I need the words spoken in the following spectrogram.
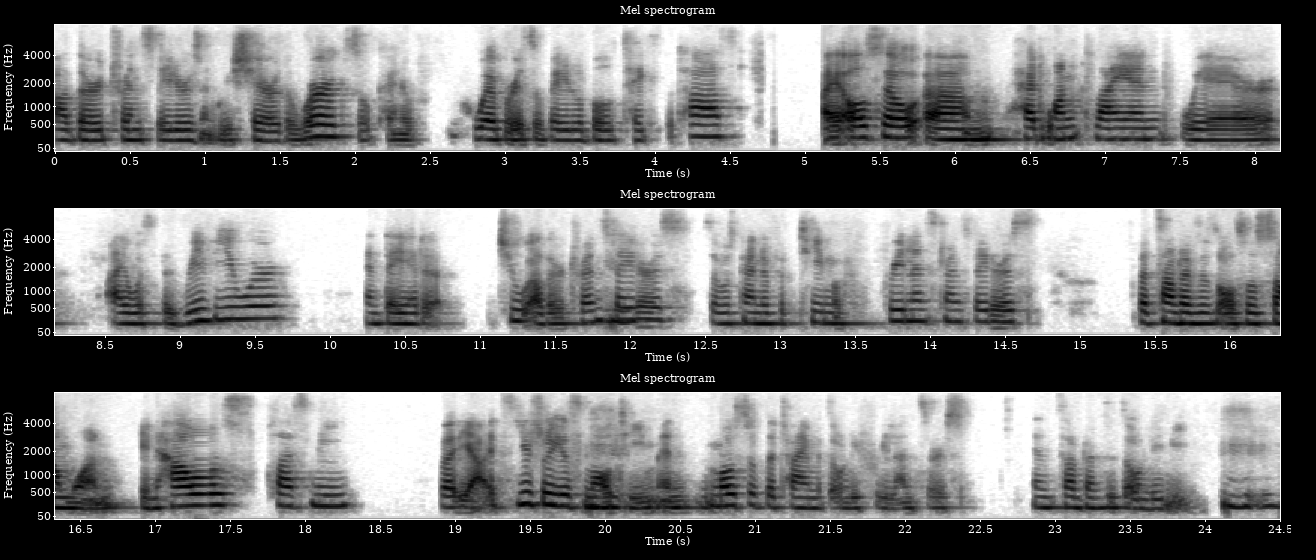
other translators and we share the work. So kind of whoever is available takes the task. I also um, had one client where I was the reviewer and they had a, two other translators. Mm-hmm. So it was kind of a team of freelance translators but sometimes it's also someone in house plus me. But yeah, it's usually a small mm-hmm. team, and most of the time it's only freelancers, and sometimes it's only me. Mm-hmm.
